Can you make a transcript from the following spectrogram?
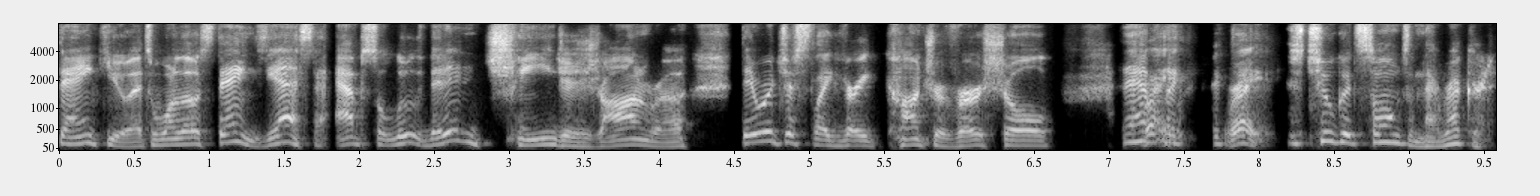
Thank you. That's one of those things. Yes, absolutely. They didn't change a genre. They were just like very controversial. They have Right, like right. there's two good songs on that record.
